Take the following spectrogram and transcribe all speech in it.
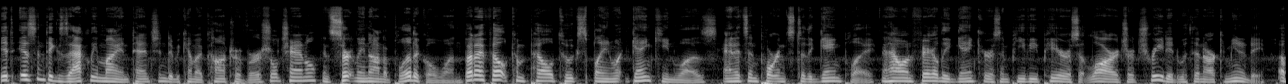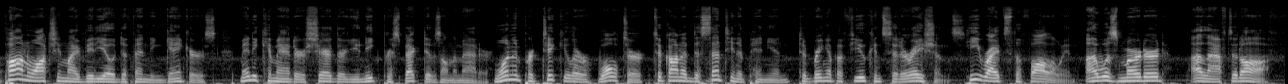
It isn't exactly my intention to become a controversial channel, and certainly not a political one, but I felt compelled to explain what ganking was, and its importance to the gameplay, and how unfairly gankers and PvPers at large are treated within our community. Upon watching my video defending gankers, many commanders shared their unique perspectives on the matter. One in particular, Walter, took on a dissenting opinion to bring up a few considerations. He writes the following I was murdered, I laughed it off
